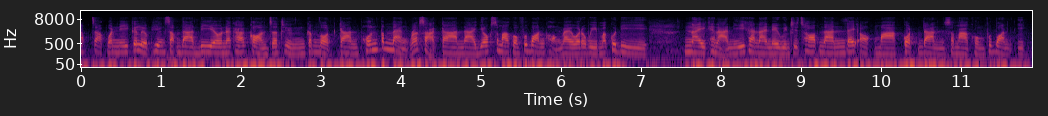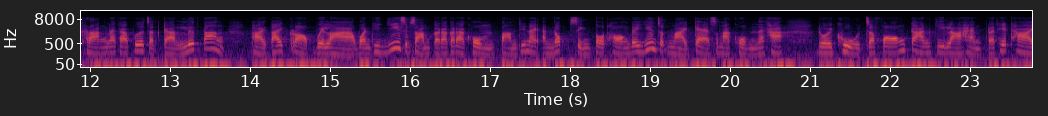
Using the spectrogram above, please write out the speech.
นับจากวันนี้ก็เหลือเพียงสัปดาห์เดียวนะคะ ก่อนจะถึงกำหนดการพ้นตำแหน่งรักษาการนายกสมาคมฟุตบอลของนายวรวีมกกุดี ในขณะนี้ค่ะนายเนวินชิดชอบนั้นได้ออกมากดดันสมาคมฟุตบอลอีกครั้งนะคะ เพื่อจัดการเลือกตั้งภายใต้กรอบเวลาวันที่ 23 กรกฎาคม ตามที่นายอนนบสิงโตทองได้ยื่นจดหมายแก่สมาคมนะคะ โดยขู่จะฟ้องการกีฬาแห่งประเทศไทย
